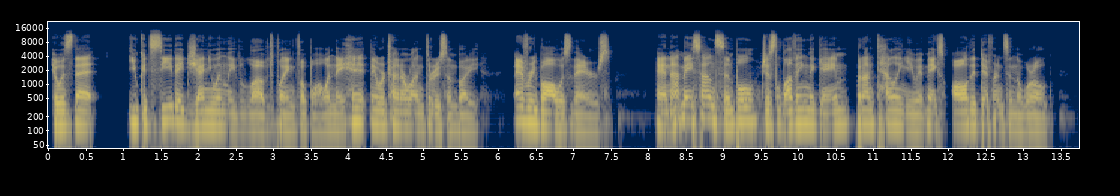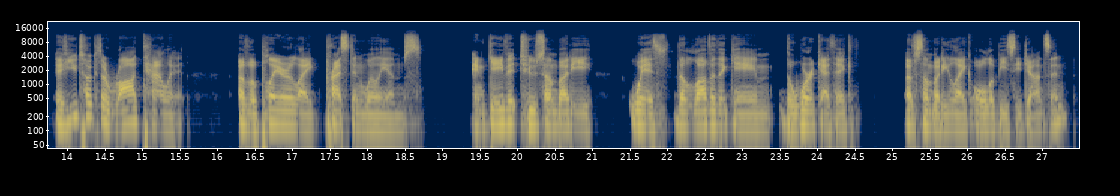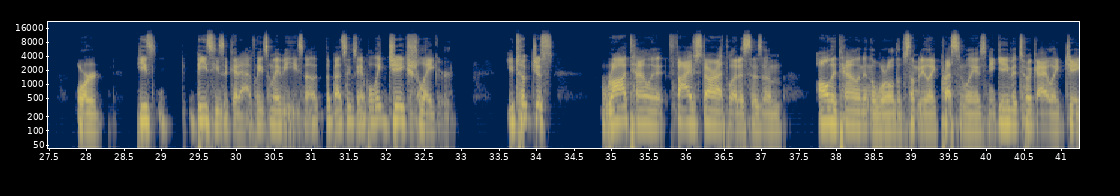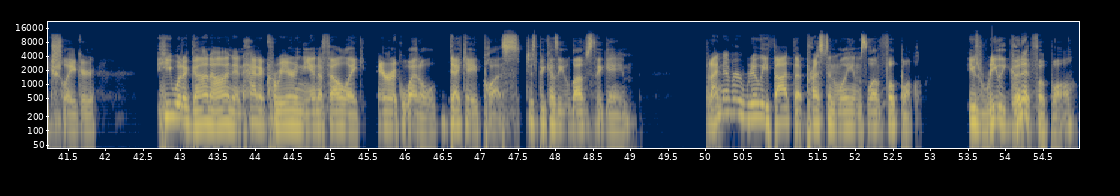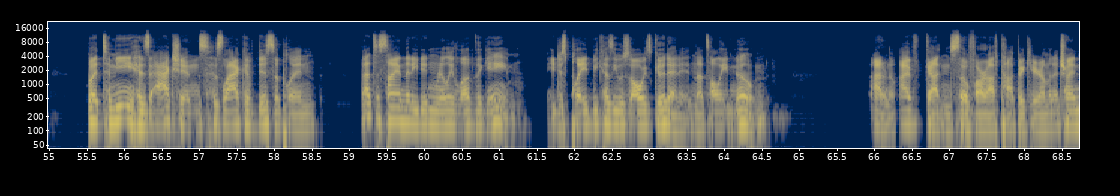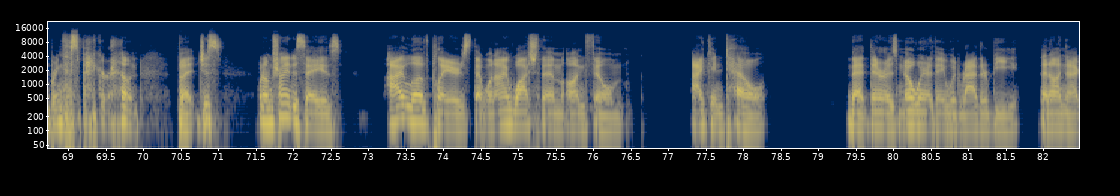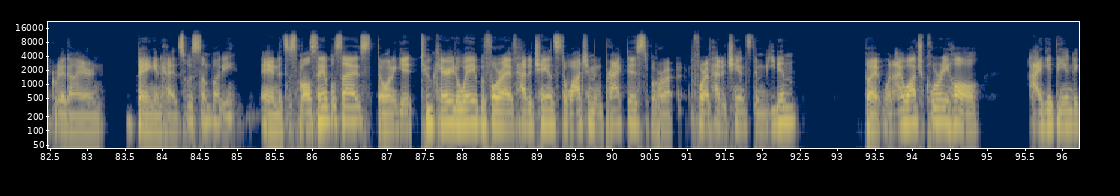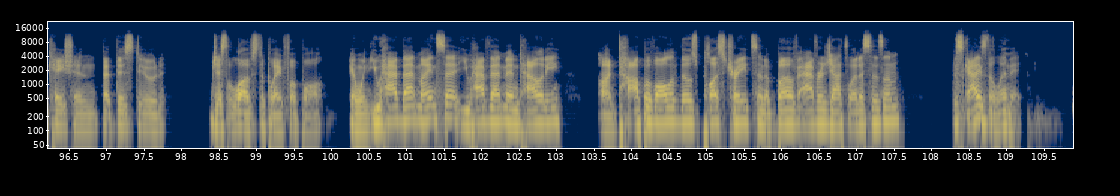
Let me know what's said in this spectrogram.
It was that you could see they genuinely loved playing football. When they hit, they were trying to run through somebody. Every ball was theirs. And that may sound simple, just loving the game, but I'm telling you, it makes all the difference in the world. If you took the raw talent of a player like Preston Williams and gave it to somebody with the love of the game, the work ethic of somebody like Olabisi Johnson, or he's Bisi's a good athlete, so maybe he's not the best example. Like Jake Schlager, you took just raw talent, five star athleticism, all the talent in the world of somebody like Preston Williams, and you gave it to a guy like Jake Schlager, he would have gone on and had a career in the NFL like Eric Weddle, decade plus, just because he loves the game. But I never really thought that Preston Williams loved football. He was really good at football. But to me, his actions, his lack of discipline, that's a sign that he didn't really love the game. He just played because he was always good at it, and that's all he'd known. I don't know. I've gotten so far off topic here. I'm going to try and bring this back around. But just what I'm trying to say is I love players that when I watch them on film, I can tell that there is nowhere they would rather be than on that gridiron banging heads with somebody. And it's a small sample size. Don't want to get too carried away before I've had a chance to watch him in practice, before, before I've had a chance to meet him. But when I watch Kory Hall, I get the indication that this dude just loves to play football. And when you have that mindset, you have that mentality on top of all of those plus traits and above average athleticism, the sky's the limit.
